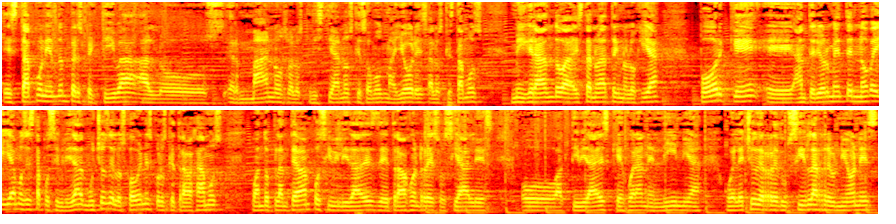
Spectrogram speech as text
está poniendo en perspectiva a los hermanos o a los cristianos que somos mayores, a los que estamos migrando a esta nueva tecnología, porque eh, anteriormente no veíamos esta posibilidad. Muchos de los jóvenes con los que trabajamos, cuando planteaban posibilidades de trabajo en redes sociales o actividades que fueran en línea, o el hecho de reducir las reuniones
